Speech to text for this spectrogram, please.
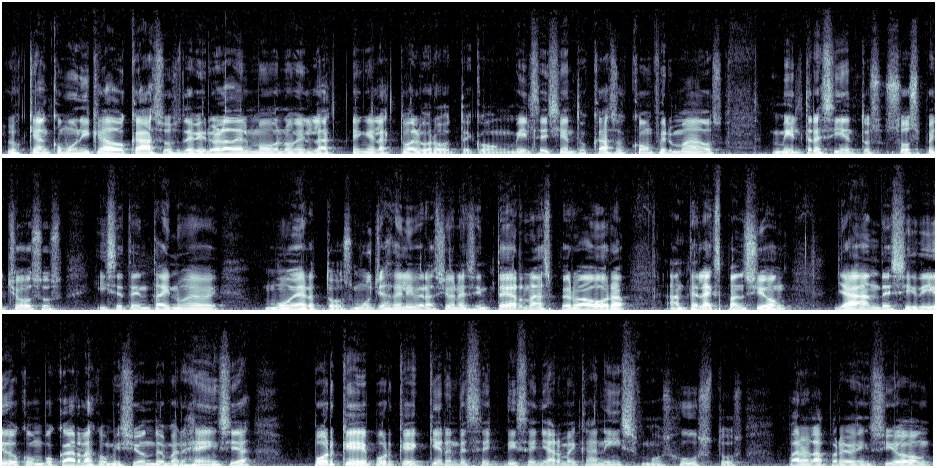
los que han comunicado casos de viruela del mono en, la, en el actual brote, con 1.600 casos confirmados, 1.300 sospechosos y 79 muertos. Muchas deliberaciones internas, pero ahora, ante la expansión, ya han decidido convocar la comisión de emergencia. ¿Por qué? Porque quieren dise- diseñar mecanismos justos para la prevención,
